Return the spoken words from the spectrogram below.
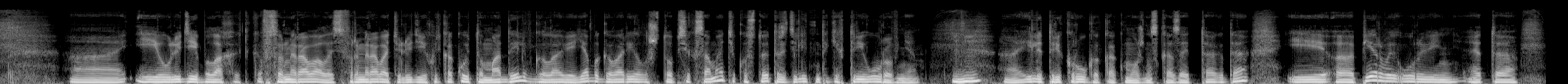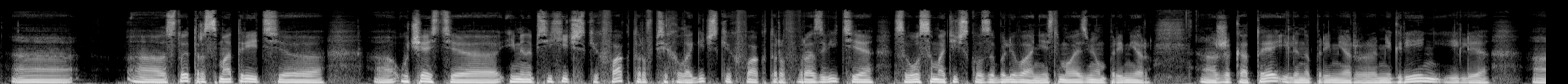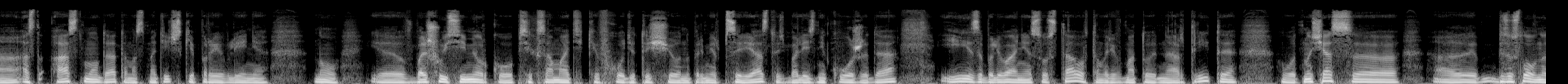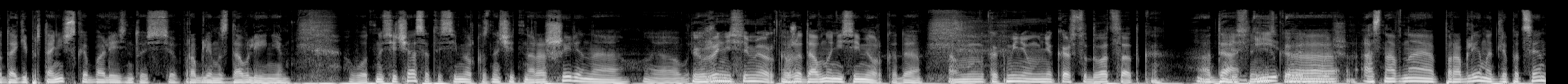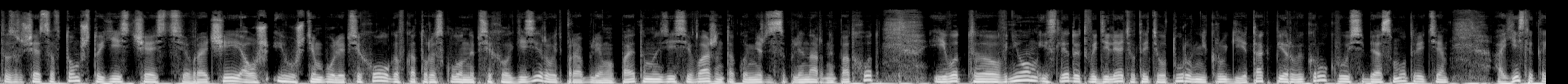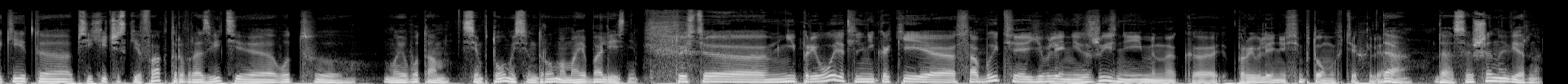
и у людей была, сформировалась, сформировать у людей хоть какую-то модель в голове, я бы говорил, что психосоматику стоит разделить на таких три уровня. Угу. Или три круга, как можно сказать тогда. И а, первый уровень – это стоит рассмотреть э, участие именно психических факторов, психологических факторов в развитии своего соматического заболевания. Если мы возьмем пример ЖКТ или, например, мигрень или а, астму, да, там астматические проявления. Ну, э, в большую семерку психосоматики входит еще, например, псориаз, то есть болезни кожи, да, и заболевания суставов, там ревматоидные артриты. Вот. Но сейчас, э, э, безусловно, да, гипертоническая болезнь, то есть проблемы с давлением. Вот. Но сейчас эта семерка значительно расширена. И, и уже не семерка. Уже давно не семерка, да. Там, как минимум, мне кажется, двадцатка. А, да, если и не э, больше. основная проблема для пациента заключается в том, что есть часть врачей, а уж и уж тем более психологов, которые склонны психологизировать проблему, поэтому здесь и важен такой междисциплинарный подход. И вот э, в нем и следует выделять вот эти вот уровни круги. Итак, первый круг вы у себя смотрите, а есть ли какие-то психические факторы в развитии вот э, моего там симптома, синдрома, моей болезни. То есть э, не приводят ли никакие события, явления из жизни именно к проявлению симптомов тех или иных? Да, да, совершенно верно.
